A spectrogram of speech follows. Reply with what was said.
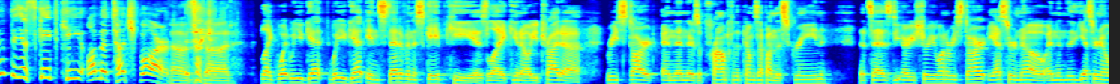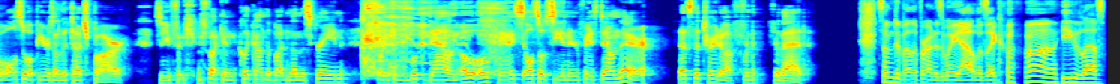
the, the escape key on the touch bar. oh It's like- god. like what you get what you get instead of an escape key is like you know you try to restart and then there's a prompt that comes up on the screen that says are you sure you want to restart? Yes or no. And then the yes or no also appears on the touch bar. So you, f- you can fucking click on the buttons on the screen or you can look down. Oh okay. I also see an interface down there. That's the trade-off for the, for that Some developer on his way out was like, "He who laughs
